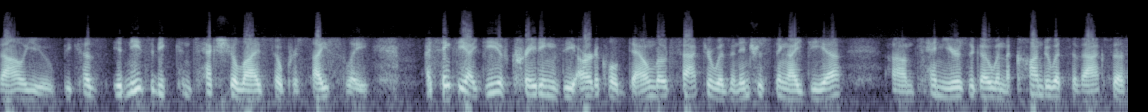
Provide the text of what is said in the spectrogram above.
value because it needs to be contextualized so precisely. I think the idea of creating the article download factor was an interesting idea um, 10 years ago when the conduits of access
